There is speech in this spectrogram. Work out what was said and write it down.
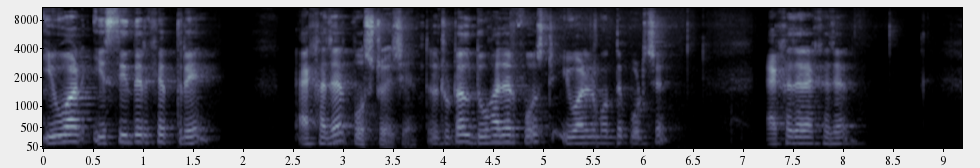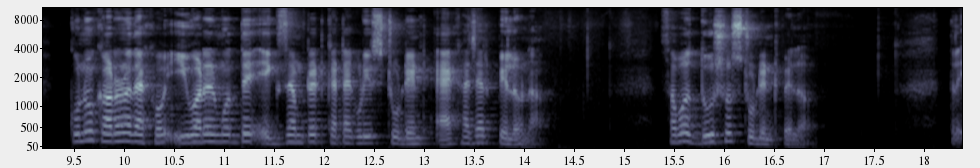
ইউআর ইসিদের ক্ষেত্রে এক হাজার পোস্ট রয়েছে। তাহলে টোটাল দু হাজার পোস্ট ইউআরের মধ্যে পড়ছে। এক হাজার এক হাজার। কোনো কারণে দেখো ইউআরের মধ্যে এক্সামটেড ক্যাটাগরি স্টুডেন্ট এক হাজার পেল না। সাপোজ দুশো স্টুডেন্ট পেল। তাহলে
